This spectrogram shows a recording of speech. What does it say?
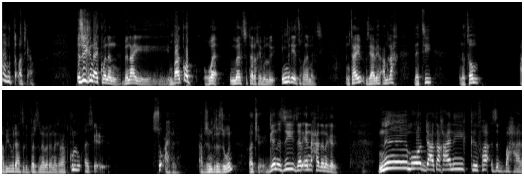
ኣይሁድ ተቐፂዖም። እዚ ግን ኣይኮነን ብናይ እምባቆብ ወ መልሲ ተረኺብሉ እዩ። ኢሚድየት ዝኾነ መልሲ እንታይ እዩ? እግዚኣብሔር ኣምላኽ ነቲ ነቶም ኣብ ይሁዳ ዝግበር ዝነበረ ነገራት ኩሉ ቀፂዑ እዩ። ሱቕ ኣይበለን ኣብዚ ምድሪ እዚ እውን ቐፂዑ እዩ ግን እዚ ዘርእየና ሓደ ነገር እዩ ንመወዳእታ ከዓኒ ክፋእ ዝበሃል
